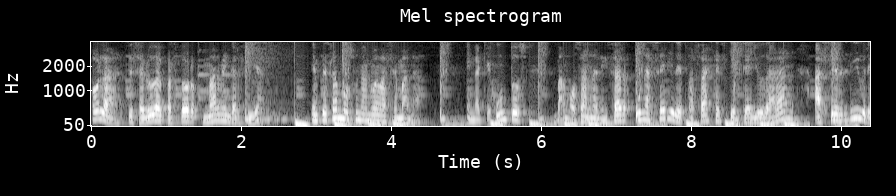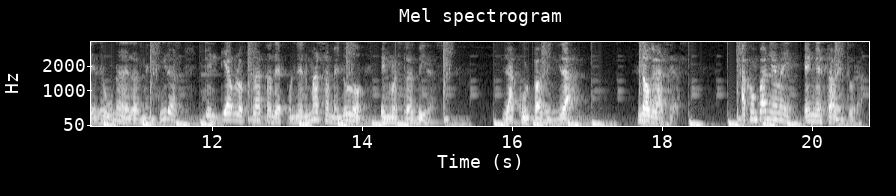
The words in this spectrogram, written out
Hola, te saluda el pastor Marvin García. Empezamos una nueva semana en la que juntos vamos a analizar una serie de pasajes que te ayudarán a ser libre de una de las mentiras que el diablo trata de poner más a menudo en nuestras vidas. La culpabilidad. No gracias. Acompáñame en esta aventura.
